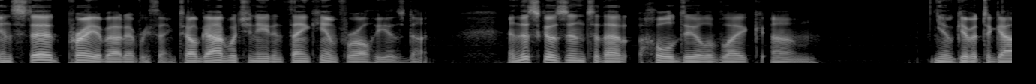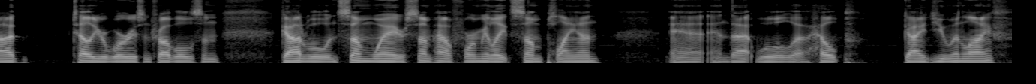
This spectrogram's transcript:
Instead, pray about everything. Tell God what you need and thank Him for all He has done and this goes into that whole deal of like um, you know give it to god tell your worries and troubles and god will in some way or somehow formulate some plan and and that will uh, help guide you in life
